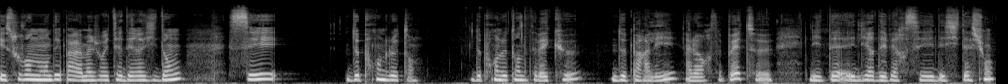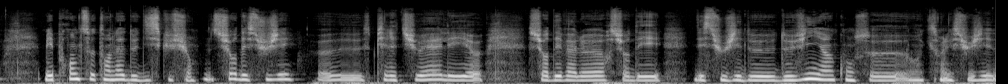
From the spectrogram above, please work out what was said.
est souvent demandée par la majorité des résidents, c'est de prendre le temps, de prendre le temps d'être avec eux, de parler. Alors ça peut être euh, li- lire des versets, des citations, mais prendre ce temps-là de discussion sur des sujets euh, spirituels et euh, sur des valeurs, sur des, sujets de, vie, hein, qu'on se, qui sont les sujets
